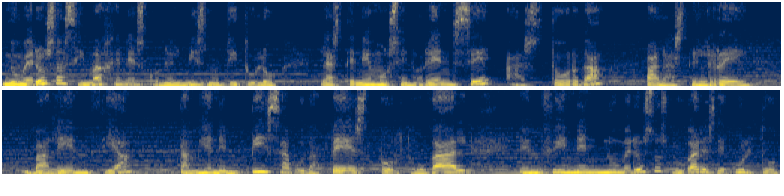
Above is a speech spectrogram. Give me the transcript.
Numerosas imágenes con el mismo título las tenemos en Orense, Astorga, Palas del Rey, Valencia, también en Pisa, Budapest, Portugal, en fin, en numerosos lugares de culto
